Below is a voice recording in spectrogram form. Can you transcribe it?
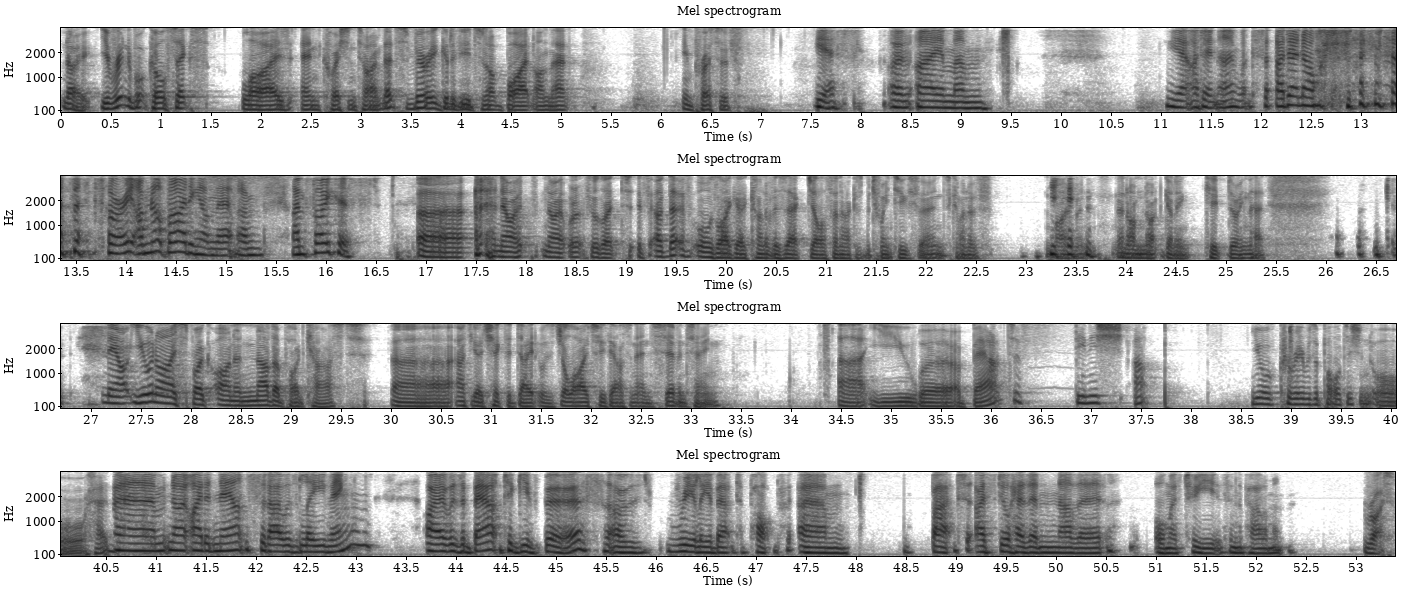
no, you've written a book called Sex, Lies, and Question Time. That's very good of you to not bite on that. Impressive. Yes, I, I am. Um, yeah, I don't know what to say. I don't know what to say about that. Sorry, I'm not biting on that. I'm I'm focused. Uh, no, no, what it feels like t- if, uh, that was like a kind of a Zach Galifianakis between two ferns kind of moment, yes. and I'm not going to keep doing that. okay. Now, you and I spoke on another podcast. Uh, I have to go check the date. It was July 2017. Uh, you were about to finish up your career as a politician or had? Um, no, I'd announced that I was leaving. I was about to give birth. I was really about to pop. Um, but I still had another almost two years in the parliament. Right.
